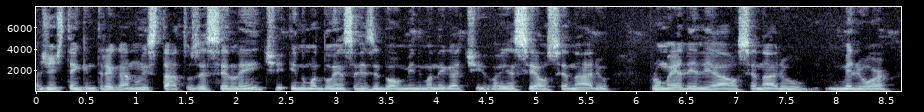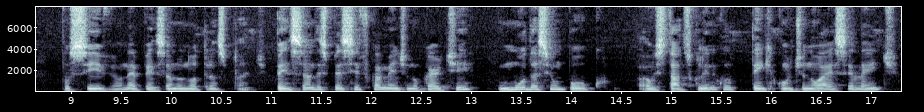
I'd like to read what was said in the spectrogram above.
a gente tem que entregar num status excelente e numa doença residual mínima negativa. Esse é o cenário para uma LLA, o cenário melhor possível, né, pensando no transplante. Pensando especificamente no CAR-T, muda-se um pouco. O status clínico tem que continuar excelente,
